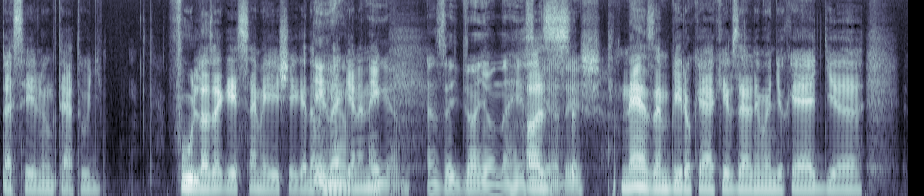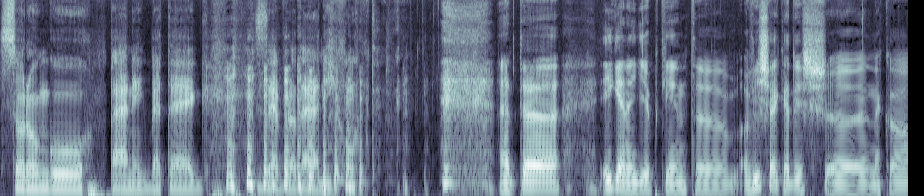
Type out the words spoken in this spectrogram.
beszélünk, tehát úgy full az egész személyiséged, ami igen, megjelenik. Igen, ez egy nagyon nehéz az kérdés. Nehezen bírok elképzelni mondjuk egy szorongó, pánikbeteg zebradániót. Hát igen, egyébként a viselkedésnek a,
